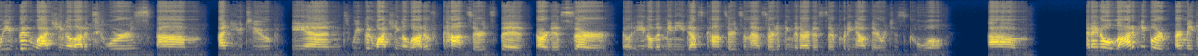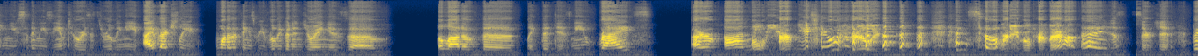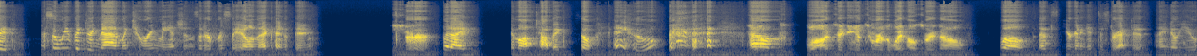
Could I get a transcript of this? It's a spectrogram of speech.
We've been watching a lot of tours um, on YouTube, and we've been watching a lot of concerts that artists are, uh, you know, the mini desk concerts and that sort of thing that putting out there, which is cool. Um, and I know a lot of people are, are making use of the museum tours. It's really neat. I've actually, one of the things we've really been enjoying is um, a lot of the, like, the Disney rides are on oh, sure. YouTube. Really? so... Where do you go for that? I just search it. But so we've been doing that and like touring mansions that are for sale and that kind of thing. Sure. But I am off topic. So anywho, um, Well, I'm taking a tour of the White House right now. well, that's, you're gonna get distracted. I know you.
